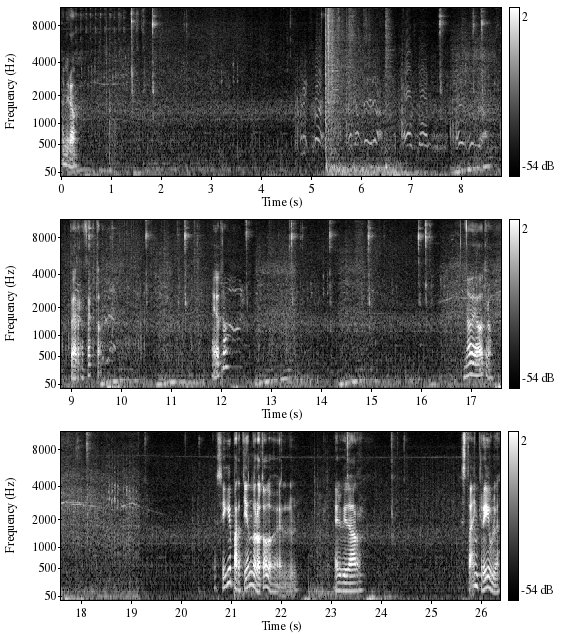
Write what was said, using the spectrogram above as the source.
He mirado. Perfecto. ¿Hay otro? No veo otro. Sigue partiéndolo todo el, el Vidar. Está increíble.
